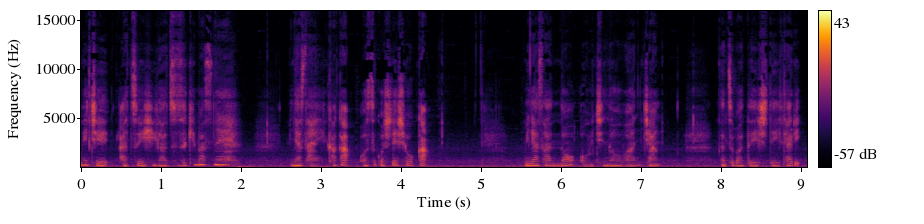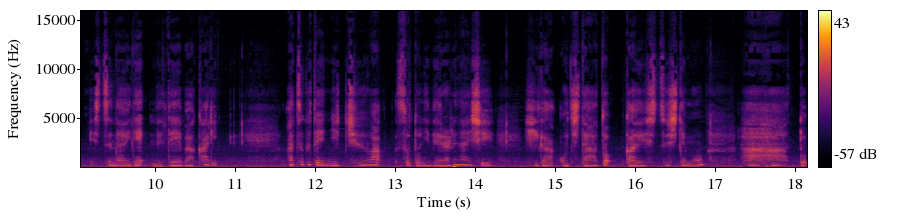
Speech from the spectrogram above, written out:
日暑い日が続きますね。皆さんいかがお過ごしでしょうか？皆さんのお家のワンちゃん夏バテしていたり室内で寝てばかり。暑くて日中は外に出られないし日が落ちた後外出してもはあはあと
